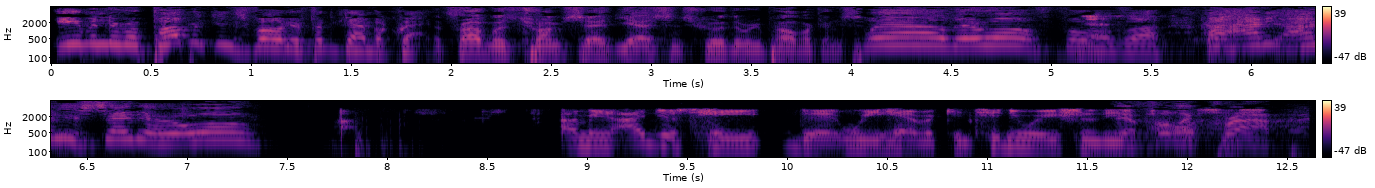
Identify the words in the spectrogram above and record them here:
Even the Republicans voted for the Democrats. The problem was Trump said yes and screwed the Republicans. Well, they're all full of. Uh, how, how, do, how do you say they're all? I mean, I just hate that we have a continuation of these They're full of crap.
